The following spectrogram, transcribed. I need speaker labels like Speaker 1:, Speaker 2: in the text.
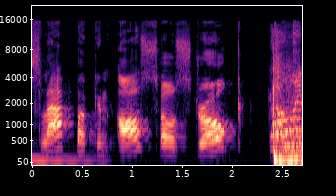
Speaker 1: slap, but can also stroke. Going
